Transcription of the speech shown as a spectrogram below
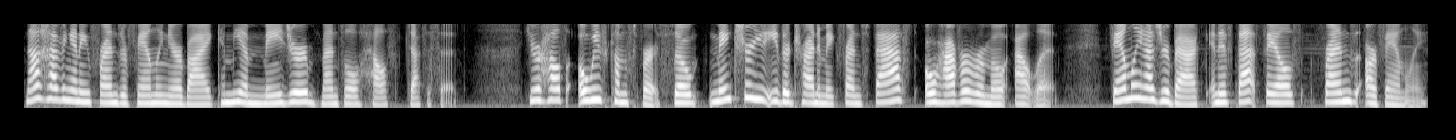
not having any friends or family nearby can be a major mental health deficit. Your health always comes first, so make sure you either try to make friends fast or have a remote outlet. Family has your back, and if that fails, friends are family.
